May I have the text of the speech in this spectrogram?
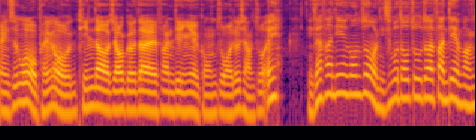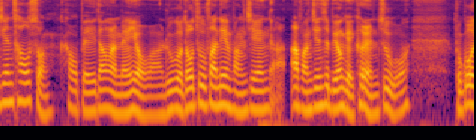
每次我有朋友听到焦哥在饭店业工作，就想说：哎，你在饭店业工作，你是不是都住在饭店房间超爽？靠背当然没有啊，如果都住饭店房间啊，啊房间是不用给客人住哦。不过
